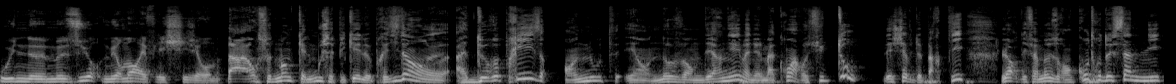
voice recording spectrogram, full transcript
ou une mesure mûrement réfléchie, Jérôme? Bah, On se demande quelle mouche a piqué le président. Euh, à deux reprises, en août et en novembre dernier, Emmanuel Macron a reçu tous les chefs de parti lors des fameuses rencontres de Saint-Denis.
